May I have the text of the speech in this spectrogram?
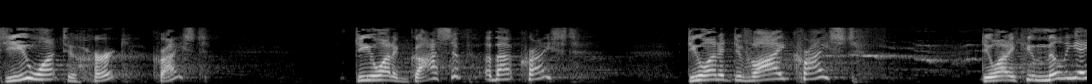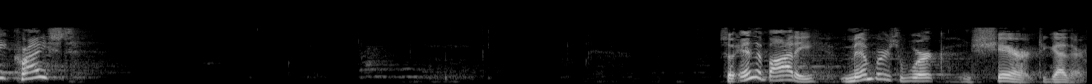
Do you want to hurt Christ? Do you want to gossip about Christ? Do you want to divide Christ? Do you want to humiliate Christ? So in the body, members work and share together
